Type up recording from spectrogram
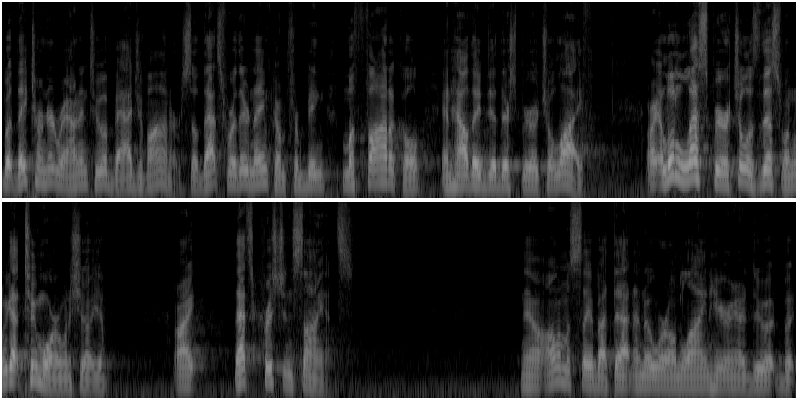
but they turned it around into a badge of honor. So that's where their name comes from, being methodical in how they did their spiritual life. All right, a little less spiritual is this one. We got two more I want to show you. All right, that's Christian science. Now, all I'm going to say about that, and I know we're online here and I do it, but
